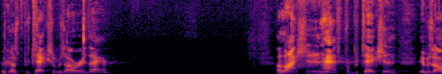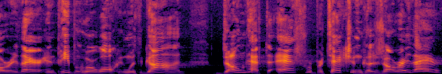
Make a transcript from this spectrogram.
Because protection was already there. Elisha didn't ask for protection, it was already there. And people who are walking with God don't have to ask for protection because it's already there.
